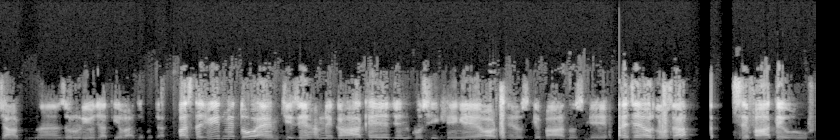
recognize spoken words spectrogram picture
جہاں ضروری ہو جاتی ہے، واجب ہو جاتی ہے۔ بس تجوید میں دو اہم چیزیں ہم نے کہا کہ جن کو سیکھیں گے اور پھر اس کے بعد اس کے فرج ہے اور دوسرا صفات عروف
